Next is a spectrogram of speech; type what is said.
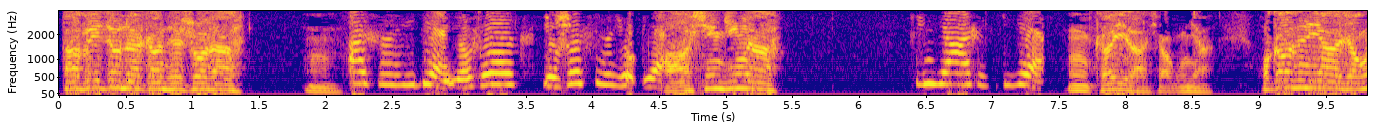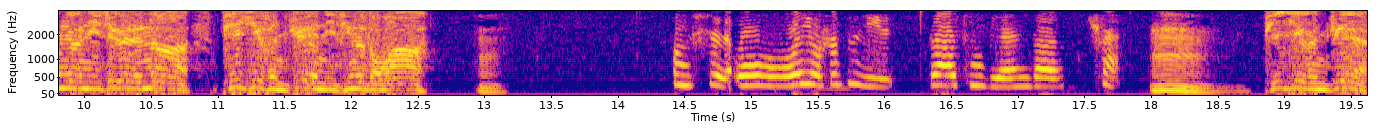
大悲咒呢？刚才说的，嗯，二十一遍，有时候有时候四十九遍，好，心经呢？心经二十七遍。嗯，可以了，小姑娘。我告诉你啊，小姑娘，你这个人呢，脾气很倔，你听得懂吗？嗯嗯，是的，我我我有时候自己不爱听别人的劝。嗯，脾气很倔，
